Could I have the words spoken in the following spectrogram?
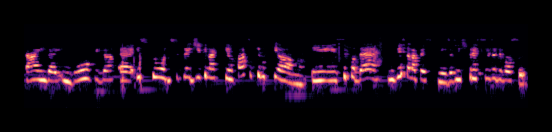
tá ainda em dúvida, é estude, se dedique naquilo, faça aquilo que ama. E se puder, invista na pesquisa. A gente precisa de vocês.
